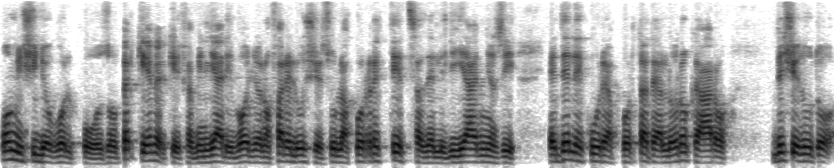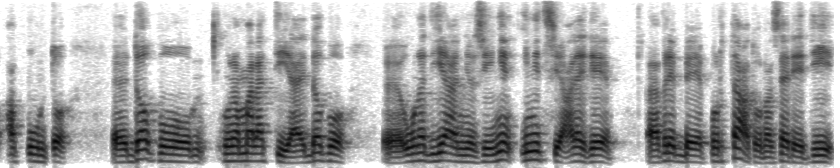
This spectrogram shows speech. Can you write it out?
omicidio colposo. Perché? Perché i familiari vogliono fare luce sulla correttezza delle diagnosi e delle cure apportate al loro caro, deceduto appunto eh, dopo una malattia e dopo eh, una diagnosi iniziale che avrebbe portato una serie di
